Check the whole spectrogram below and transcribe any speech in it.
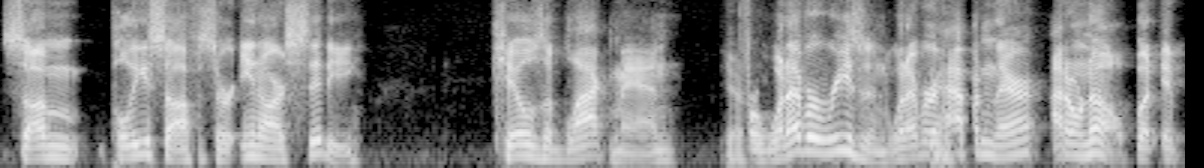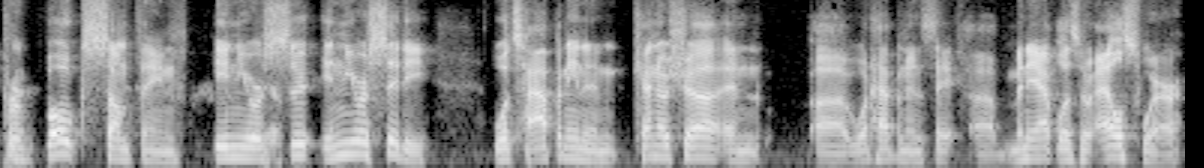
some police officer in our city kills a black man for whatever reason, whatever happened there, I don't know, but it provokes something in your in your city. What's happening in Kenosha and uh, what happened in say uh, Minneapolis or elsewhere,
